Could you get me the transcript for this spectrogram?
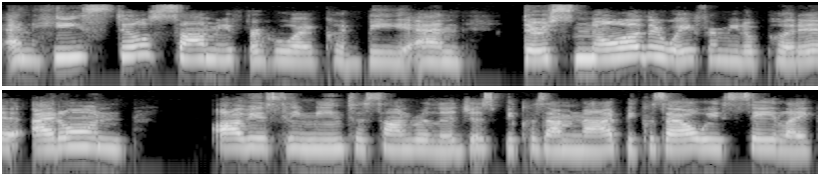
and he still saw me for who I could be. And there's no other way for me to put it. I don't obviously mean to sound religious because I'm not, because I always say, like,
